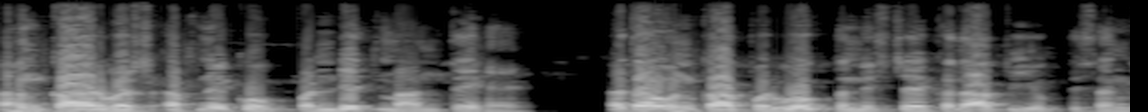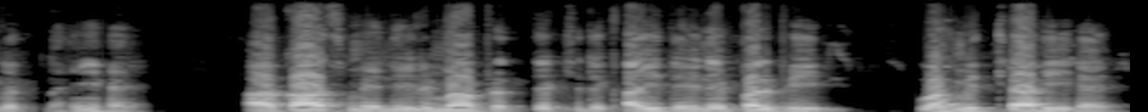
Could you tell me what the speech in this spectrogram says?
अहंकार वश अपने को पंडित मानते हैं। अतः उनका पूर्वोक्त निश्चय कदापि युक्त संगत नहीं है। आकाश में नीलिमा प्रत्यक्ष दिखाई देने पर भी वह मिथ्या ही है।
